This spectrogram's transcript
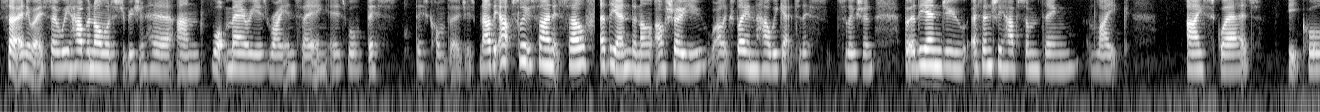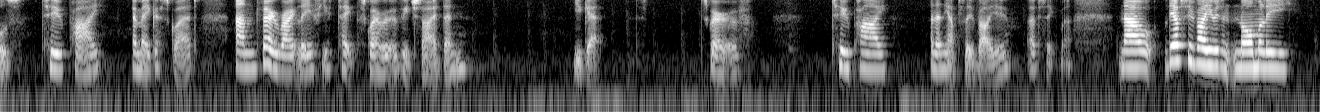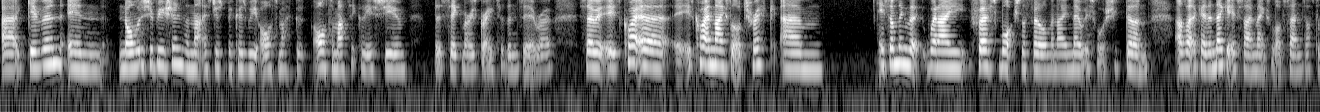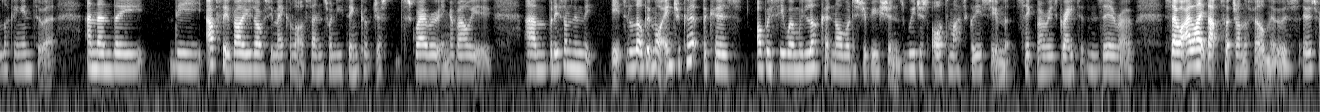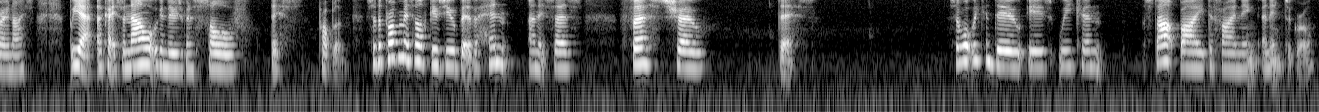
So anyway, so we have a normal distribution here, and what Mary is right in saying is, well, this this converges. Now the absolute sign itself at the end, and I'll, I'll show you, I'll explain how we get to this solution, but at the end you essentially have something like i squared equals 2 pi omega squared. And very rightly, if you take the square root of each side, then you get square root of 2 pi and then the absolute value of sigma. Now, the absolute value isn't normally uh, given in normal distributions, and that is just because we automatically automatically assume that sigma is greater than zero. So it's quite a it's quite a nice little trick. Um, it's something that when I first watched the film and I noticed what she'd done, I was like, okay, the negative sign makes a lot of sense after looking into it, and then the the absolute values obviously make a lot of sense when you think of just square rooting a value, um, but it's something that it's a little bit more intricate because obviously when we look at normal distributions, we just automatically assume that sigma is greater than zero. So I like that touch on the film. It was it was very nice. But yeah, okay. So now what we're going to do is we're going to solve this problem. So the problem itself gives you a bit of a hint, and it says first show this. So what we can do is we can start by defining an integral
